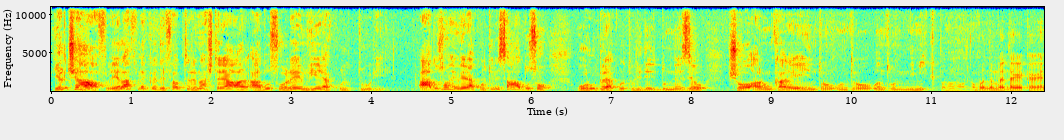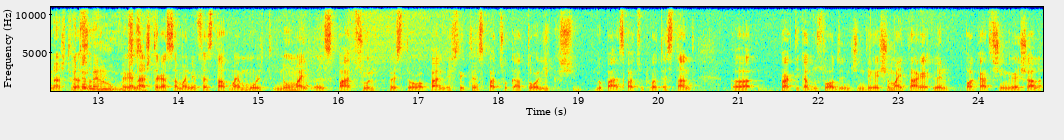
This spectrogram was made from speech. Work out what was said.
El ce află? El află că de fapt renașterea a adus o reînviere a culturii. A adus o reînviere a culturii sau a adus o, o rupere a culturii de Dumnezeu și o aruncare ei într-o, într-o, într-un nimic până la urmă? Având în vedere că renașterea, s-a, lung, renașterea s-a manifestat mai mult numai în spațiul vest-european, deci strict în spațiul catolic și după aia în spațiul protestant, Uh, practic a dus la o încintire și mai tare în păcat și în greșeală.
